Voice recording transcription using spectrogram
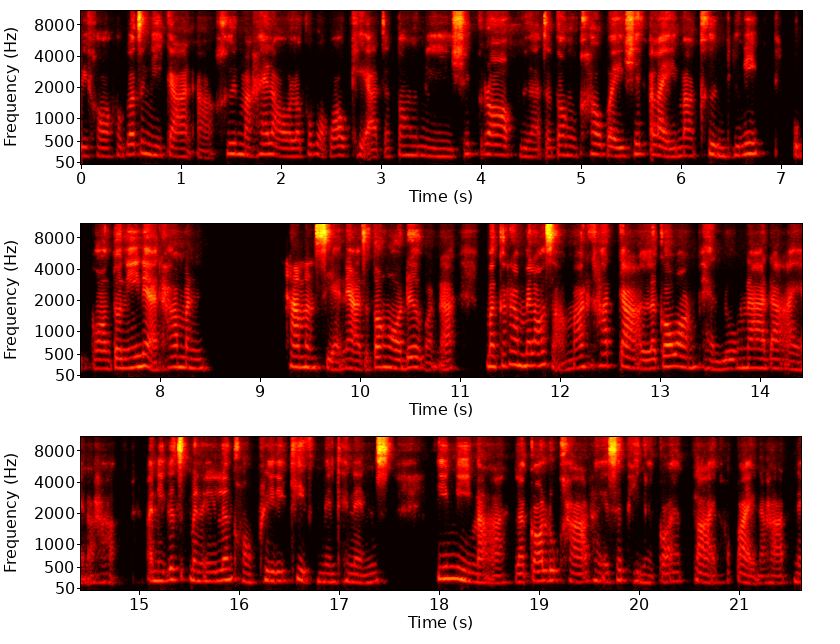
วิเคราะห์เขาก็จะมีการอ่าขึ้นมาให้เรา แล้วก็บอกว่าโอเค อาจจะต้องมีเช็ครอบหรืออาจจะต้องเข้าไปเช็คอะไรมากขึ้น ทีนี้อุปกรณ์ตัวนี้เนี่ย ถ้ามันถ้ามันเสียเนี่ยอาจจะต้องออเดอร์ก่อนนะ มันก็ทำให้เราสามารถคาดการณ์แล้วก็วางแผนล่วงหน้าได้นะคะ อันนี้ก็จะเป็นในเรื่องของ predictive maintenance ที่มีมาแล้วก็ลูกค้าทาง SAP เนี่ยก็ apply เข้าไปนะคะ ใน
